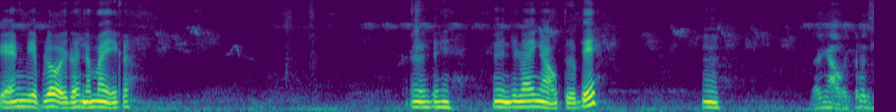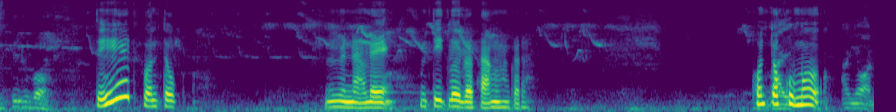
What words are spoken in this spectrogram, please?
กงเรียบร้อยแล้วหน่อไม้ก็เออได้เออได้ไล่เงาเติบเด้แล้วเหงาจะมันสิติดหรือเปล่าติดฝนตกมันเป็นหนาแรงมันติดเลยละพังก็ได้ ฝนตกคู่มือเอาหย่อน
